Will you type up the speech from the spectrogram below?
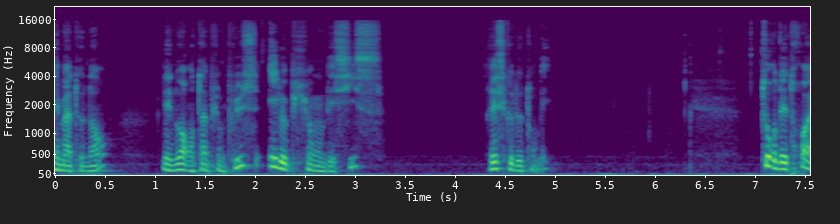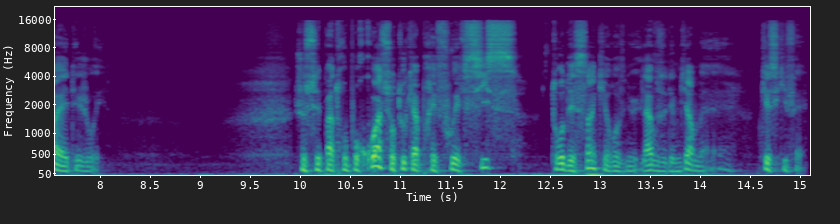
Et maintenant, les noirs ont un pion de plus et le pion D6 risque de tomber. Tour D3 a été joué. Je ne sais pas trop pourquoi, surtout qu'après fou F6, tour D5 est revenu. Et là, vous allez me dire, mais qu'est-ce qu'il fait?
